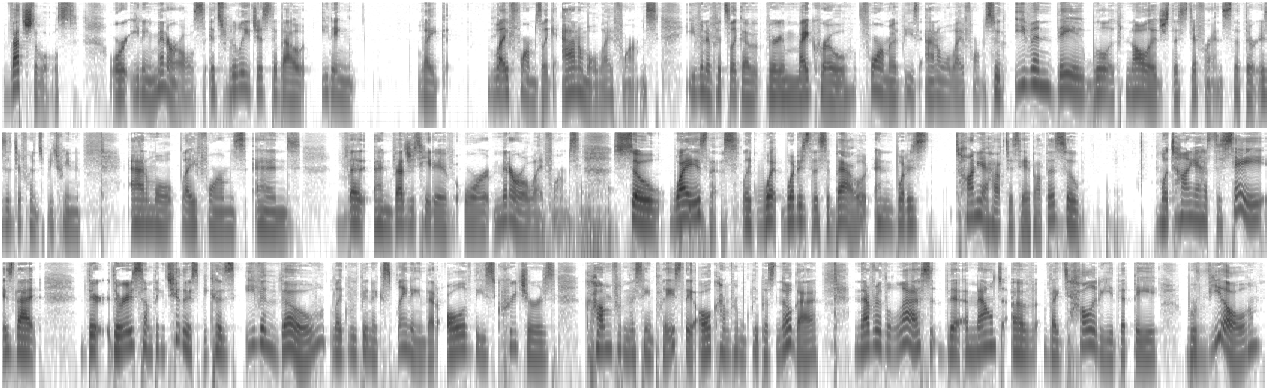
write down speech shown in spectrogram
vegetables or eating minerals. It's really just about eating like life forms, like animal life forms, even if it's like a very micro form of these animal life forms. So even they will acknowledge this difference that there is a difference between animal life forms and and vegetative or mineral life forms. So why is this? Like what what is this about and what does Tanya have to say about this? So what Tanya has to say is that there there is something to this because even though, like we've been explaining, that all of these creatures come from the same place, they all come from Klipas Noga, nevertheless, the amount of vitality that they reveal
